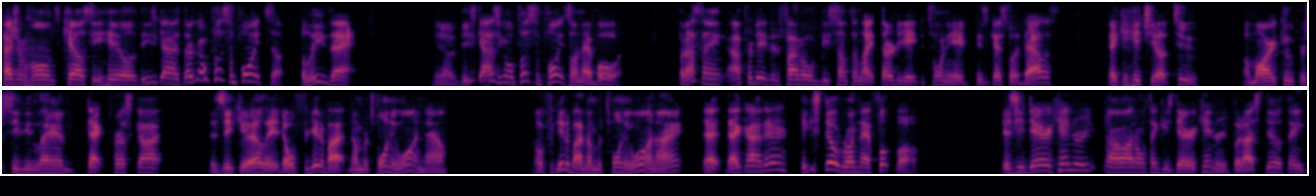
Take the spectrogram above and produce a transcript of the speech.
Patrick Mahomes, Kelce Hill, these guys, they're going to put some points up. Believe that. You know, these guys are going to put some points on that board. But I think I predicted the final would be something like 38 to 28 because guess what? Dallas, they can hit you up too. Amari Cooper, CeeDee Lamb, Dak Prescott, Ezekiel Elliott. Don't forget about number 21 now. Don't forget about number 21, all right? That that guy there, he can still run that football. Is he Derrick Henry? No, I don't think he's Derrick Henry, but I still think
